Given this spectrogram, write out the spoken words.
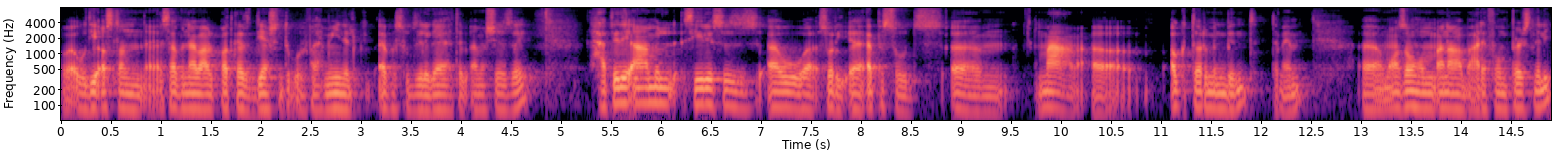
ودي أصلا سبب إن أنا بعمل البودكاست دي عشان تبقوا فاهمين ال episodes اللي جاية هتبقى ماشية إزاي. هبتدي أعمل series أو sorry episodes مع آه، أكتر من بنت تمام؟ آه، معظمهم أنا بعرفهم personally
